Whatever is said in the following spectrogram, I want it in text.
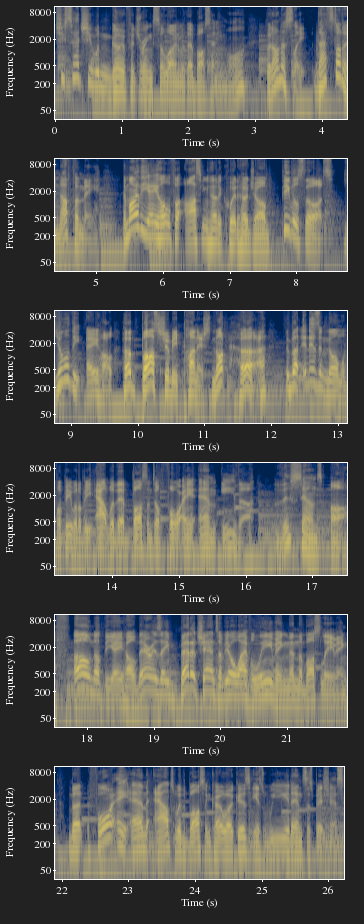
She said she wouldn't go for drinks alone with her boss anymore, but honestly, that's not enough for me. Am I the a hole for asking her to quit her job? People's thoughts. You're the a hole. Her boss should be punished, not her. But it isn't normal for people to be out with their boss until 4 a.m. either. This sounds off. Oh, not the a-hole. There is a better chance of your wife leaving than the boss leaving. But 4 a.m. out with boss and coworkers is weird and suspicious.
